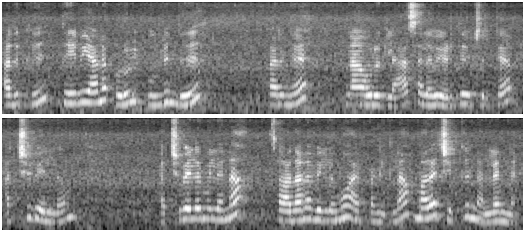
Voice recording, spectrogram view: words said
அதுக்கு தேவையான பொருள் உளுந்து. பாருங்கள் நான் ஒரு கிளாஸ் அளவு எடுத்து வச்சுருக்கேன். அச்சு வெல்லம். அச்சு வெல்லம் இல்லைன்னா சாதாரண வெல்லமும் ஆட் பண்ணிக்கலாம். மரச்சிக்கு நல்லெண்ணெய்.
